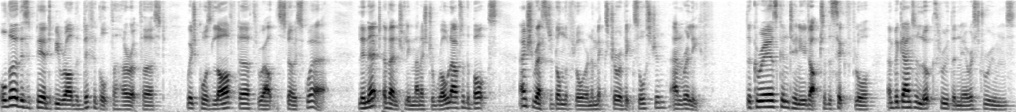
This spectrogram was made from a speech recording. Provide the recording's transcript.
Although this appeared to be rather difficult for her at first, which caused laughter throughout the snow square, Linnet eventually managed to roll out of the box, and she rested on the floor in a mixture of exhaustion and relief. The careers continued up to the sixth floor and began to look through the nearest rooms.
